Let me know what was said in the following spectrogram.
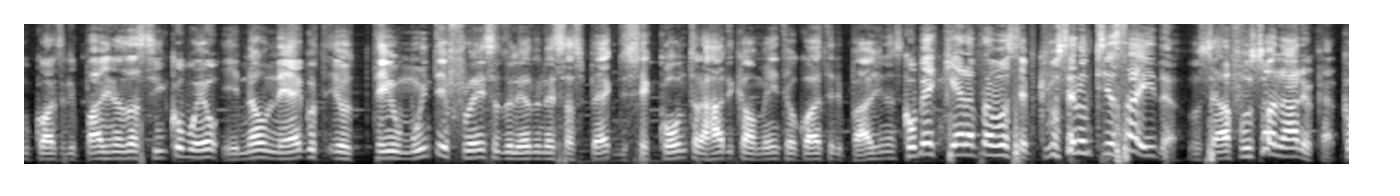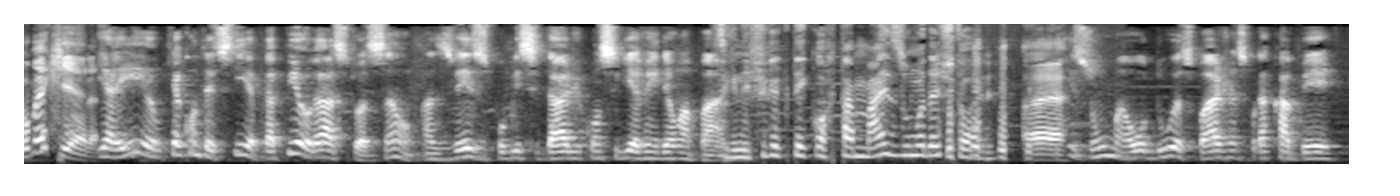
o corte de páginas, assim como eu. E não nego, eu tenho muita influência do Leandro nesse aspecto, de ser contra radicalmente o corte de páginas. Como é que era pra você? Porque você não tinha saída, você era funcionário, cara. Como é que era? E aí, o que acontecia, para piorar a situação, às vezes publicidade conseguia vender uma página. Significa que tem que cortar mais uma da história. É. Fiz uma ou duas páginas para caber,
